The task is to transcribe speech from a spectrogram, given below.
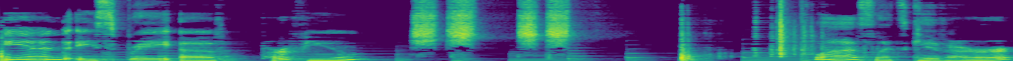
And a spray of perfume. Plus, let's give her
